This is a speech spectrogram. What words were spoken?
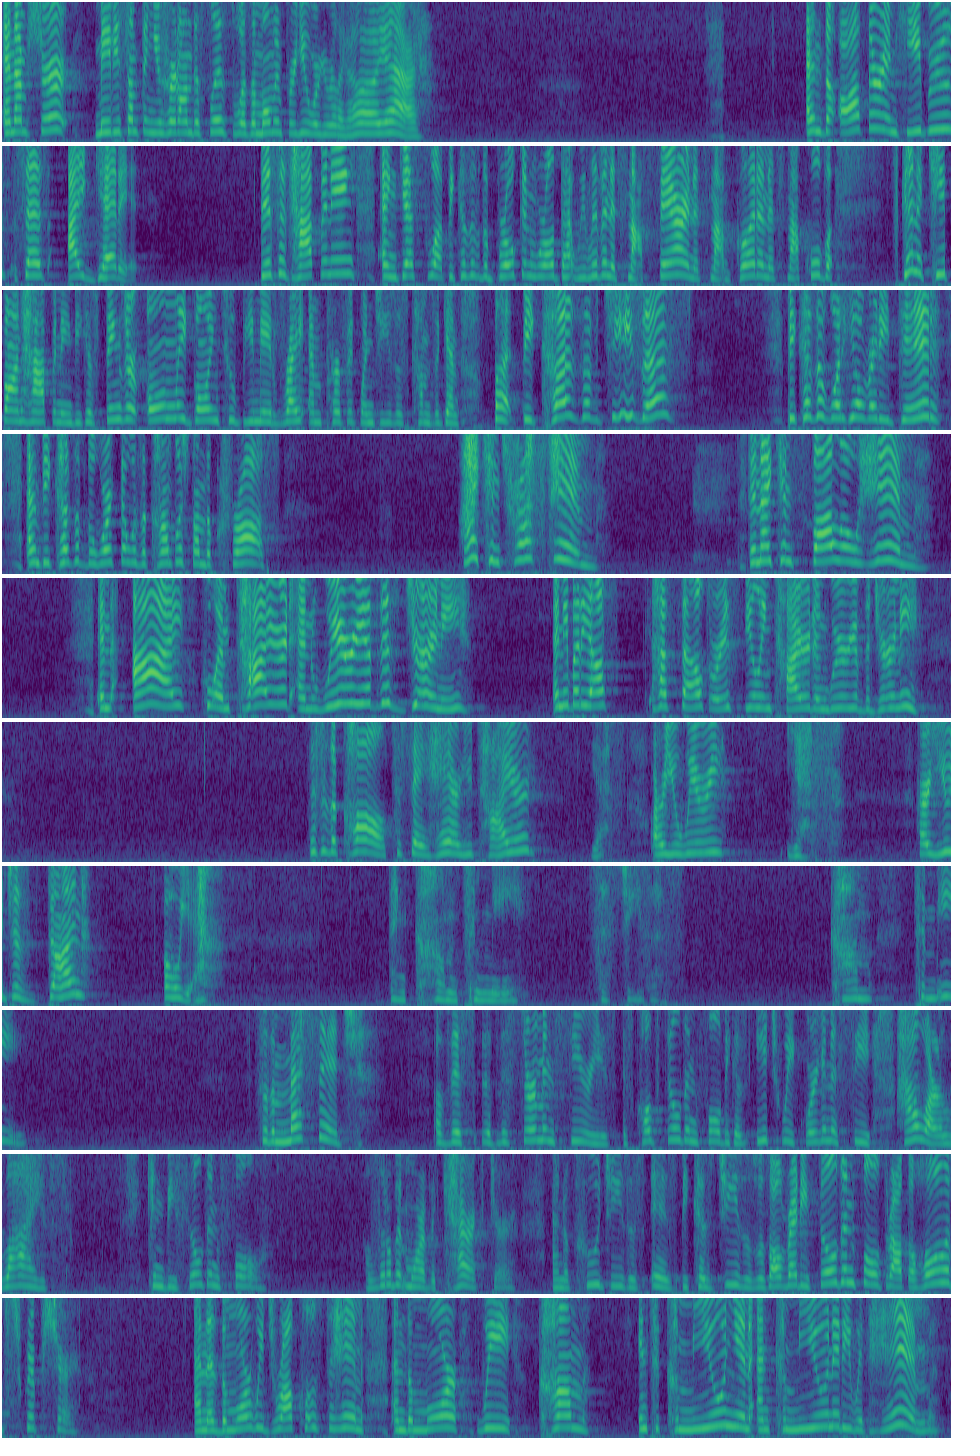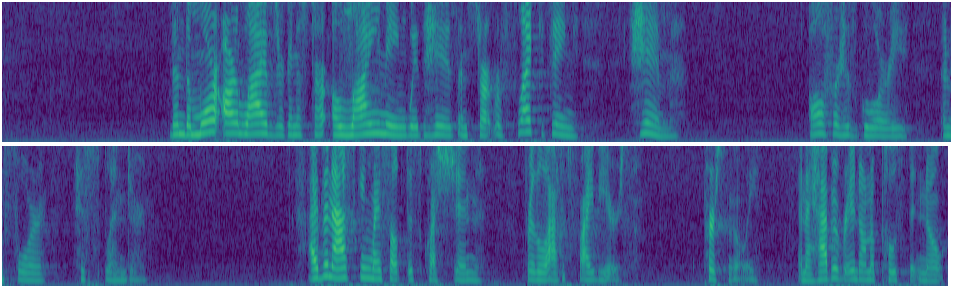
And I'm sure maybe something you heard on this list was a moment for you where you were like, oh, yeah. And the author in Hebrews says, I get it. This is happening, and guess what? Because of the broken world that we live in, it's not fair and it's not good and it's not cool, but it's to keep on happening because things are only going to be made right and perfect when Jesus comes again. But because of Jesus, because of what he already did, and because of the work that was accomplished on the cross, I can trust him and I can follow him. And I, who am tired and weary of this journey, anybody else have felt or is feeling tired and weary of the journey? This is a call to say, hey, are you tired? Yes. Are you weary? Yes. Are you just done? Oh, yeah. Then come to me, says Jesus. Come to me. So, the message of this, of this sermon series is called Filled in Full because each week we're going to see how our lives can be filled in full a little bit more of the character and of who Jesus is because Jesus was already filled in full throughout the whole of Scripture. And as the more we draw close to Him and the more we come into communion and community with Him, then the more our lives are going to start aligning with His and start reflecting Him, all for His glory and for His splendor. I've been asking myself this question for the last five years, personally, and I have it written on a post it note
